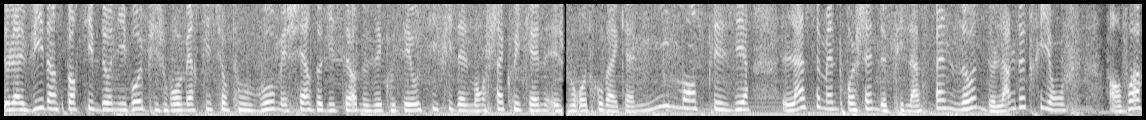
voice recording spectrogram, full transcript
de la vie d'un sportif de haut niveau. Et puis, je vous remercie surtout vous, mes chers auditeurs, de nous écouter aussi fidèlement chaque week-end. Et je vous retrouve avec un immense plaisir la semaine prochaine depuis la fan zone de l'Arc de Triomphe. Au revoir.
